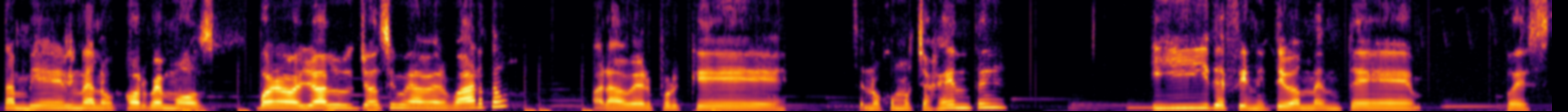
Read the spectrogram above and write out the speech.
También a lo mejor vemos, bueno, yo, yo sí voy a ver Bardo para ver por qué se enojó mucha gente. Y definitivamente, pues,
